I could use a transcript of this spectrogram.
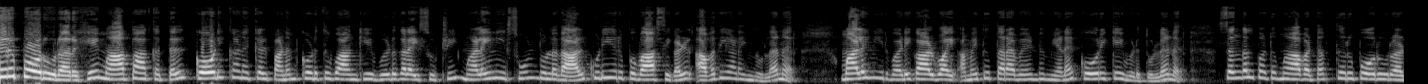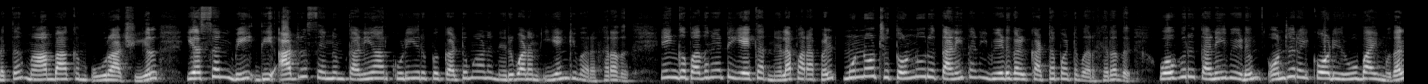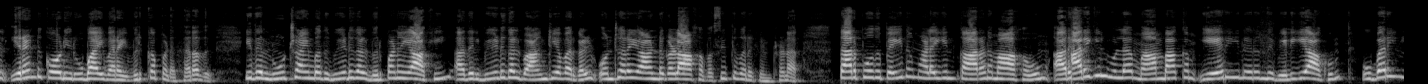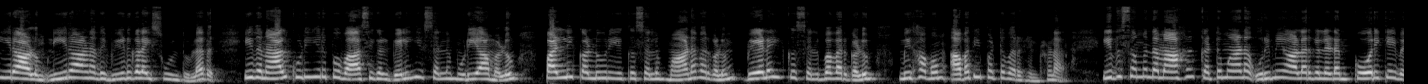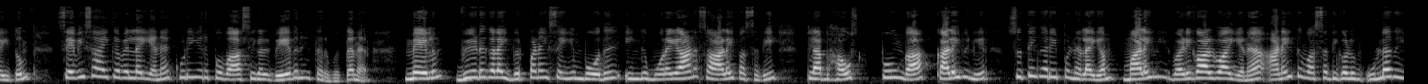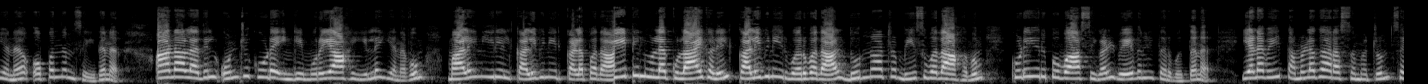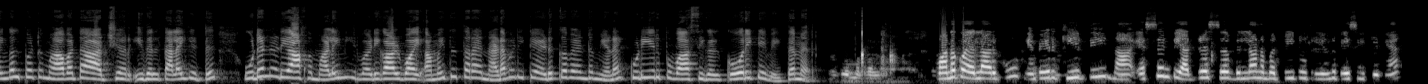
திருப்போரூர் அருகே மாப்பாக்கத்தில் கோடிக்கணக்கில் பணம் கொடுத்து வாங்கிய வீடுகளை சுற்றி மழைநீர் சூழ்ந்துள்ளதால் குடியிருப்பு வாசிகள் அவதியடைந்துள்ளனர். மழைநீர் வடிகால்வாய் அமைத்து தர வேண்டும் என கோரிக்கை விடுத்துள்ளனர். செங்கல்பட்டு மாவட்டம் திருப்போரூர் அடுத்த மாம்பாக்கம் ஊராட்சியில் எஸ்என்பி தி அட்ரஸ் என்னும் தனியார் குடியிருப்பு கட்டுமான நிறுவனம் இயங்கி வருகிறது. இங்கு பதினெட்டு ஏக்கர் நிலப்பரப்பில் முன்னூற்று தொன்னூறு தனித்தனி வீடுகள் கட்டப்பட்டு வருகிறது. ஒவ்வொரு தனி வீடும் ஒன்றரை கோடி ரூபாய் முதல் இரண்டு கோடி ரூபாய் வரை விற்கப்படுகிறது. இதில் நூற்றி ஐம்பது வீடுகள் விற்பனையாகி அதில் வீடுகள் வாங்கியவர்கள் ஒன்றரை ஆண்டுகளாக வசித்து வருகின்றனர். தற்போது பெய்த மழையின் காரணமாக அரு- அருகில் உள்ள மாம்பாக்கம் ஏரியிலிருந்து வெளியாகும் உபரி நீராலும் நீரானது வீடுகளை சூழ்ந்துள்ளது. இதனால் குடியிருப்பு வாசிகள் வெளியே செல்ல முடியாமலும் பள்ளி கல்லூரிக்கு செல்லும் மாணவர்களும் வேலைக்கு செல்பவர்களும் மிகவும் அவதிப்பட்டு வருகின்றனர். இது சம்பந்தமாக கட்டுமான உரிமையாளர்களிடம் கோரிக்கை வைத்தும் செவிசாய்க்கவில்லை என குடியிருப்பு வாசிகள் வேதனை தெரிவித்தனர். மேலும் வீடுகளை விற்பனை செய்யும் போது இங்கு முறையான சாலை வசதி கிளப் ஹவுஸ் பூங்கா கழிவுநீர் சுத்திகரிப்பு நிலையம் மழைநீர் வடிகால் வடிகால்வாய் என அனைத்து வசதிகளும் உள்ளது என ஒப்பந்தம் செய்தனர். ஆனால் அதில் ஒன்று கூட இங்கே முறையாக இல்லை எனவும் மழைநீரில் கழிவுநீர் கலப்பதால் வீட்டில் உள்ள குழாய்களில் கழிவுநீர் வருவதால் துர்நாற்றம் வீசுவதாகவும் குடியிருப்பு வாசிகள் வேதனை தெரிவித்தனர். எனவே தமிழக அரசு மற்றும் செங்கல்பட்டு மாவட்ட ஆட்சியர் இதில் தலையிட்டு உடனடியாக மழைநீர் வடிகால்வாய் அமைத்து தர நடவடிக்கை எடுக்க வேண்டும் என குடியிருப்பு வாசிகள் கோரிக்கை வைத்தனர். வணக்கம் எல்லாருக்கும். என் பேரு கீர்த்தி. நான் எஸ்என்டி அட்ரஸ் பில்லா நம்பர் த்ரீ டூ த்ரீ இருந்து பேசிட்டு இருக்கேன்.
